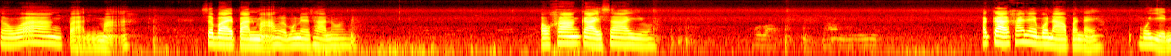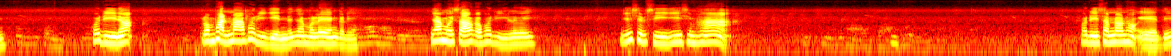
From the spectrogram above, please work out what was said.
สว่างป่านหมา สบายป่านหมาเหรอบิ่งในท่านอน เอาข้างกายทรายอยู่ อากาศค่ายในบ่หนาวปานใดบ่เย็น พอดีเนาะลมพัดมาพอดีเย็นแล้วยามมื้อแรงก็ดียามมื้อเช้าก็พอดีเลยยี่สิบสี่ยี่สิบห้าพอดีสำนอนห้องแอร์ติ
